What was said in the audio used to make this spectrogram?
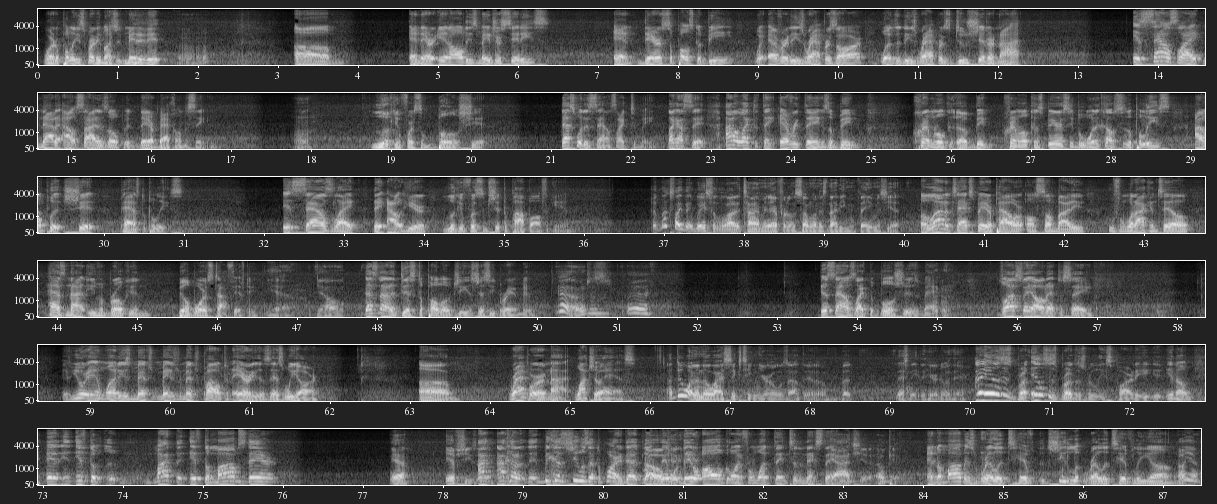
where the police pretty much admitted it. Um, and they're in all these major cities, and they're supposed to be wherever these rappers are, whether these rappers do shit or not. It sounds like now the outside is open, they are back on the scene, mm. looking for some bullshit. That's what it sounds like to me. Like I said, I don't like to think everything's a big criminal, a big criminal conspiracy. But when it comes to the police, I don't put shit past the police. It sounds like they out here looking for some shit to pop off again. It looks like they wasted a lot of time and effort on someone that's not even famous yet. A lot of taxpayer power on somebody who, from what I can tell, has not even broken Billboard's top fifty. Yeah, y'all. That's not a diss to Polo G. It's just he brand new. Yeah, I'm just. Eh. It sounds like the bullshit is back. So I say all that to say, if you are in one of these metro, major metropolitan areas, as we are, um, rapper or not, watch your ass. I do want to know why a 16 year old was out there though, but that's neither here nor there. I mean, it was his bro- It was his brother's release party, you know. And if the my th- if the mom's there, Yeah, if she's there. I, I kind of because she was at the party. That like Oh, they okay. were they were all going from one thing to the next thing. gotcha. Okay. And the mom is relative. She looked relatively young. Oh yeah.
